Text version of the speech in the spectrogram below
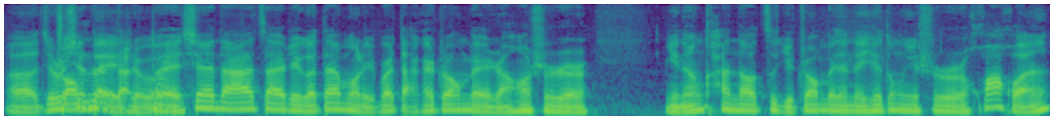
呃，就是现在装备是吧？对，现在大家在这个 demo 里边打开装备，然后是你能看到自己装备的那些东西是花环，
